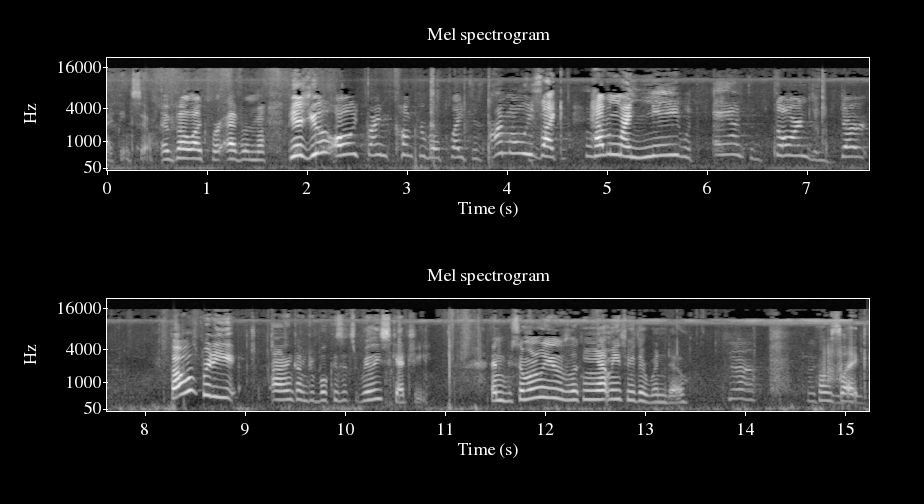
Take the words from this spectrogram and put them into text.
I think so. It felt like forever because you always find comfortable places. I'm always like having my knee with ants and thorns and dirt. That was pretty uncomfortable because it's really sketchy. And someone was looking at me through their window. Yeah. I was like,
